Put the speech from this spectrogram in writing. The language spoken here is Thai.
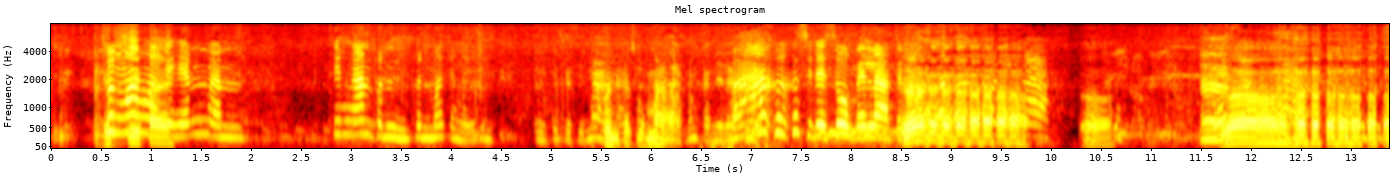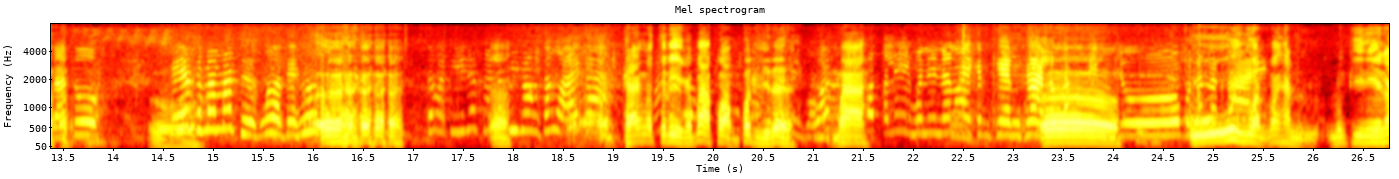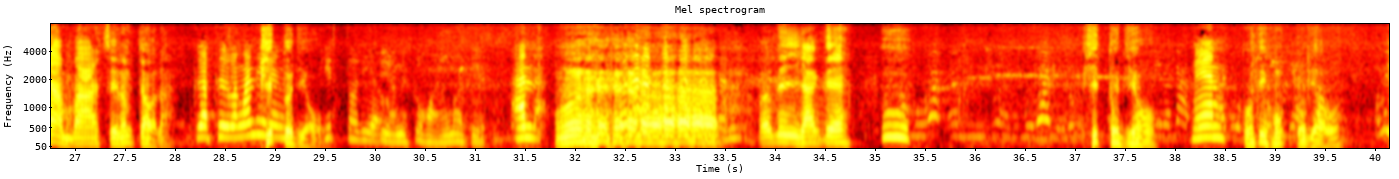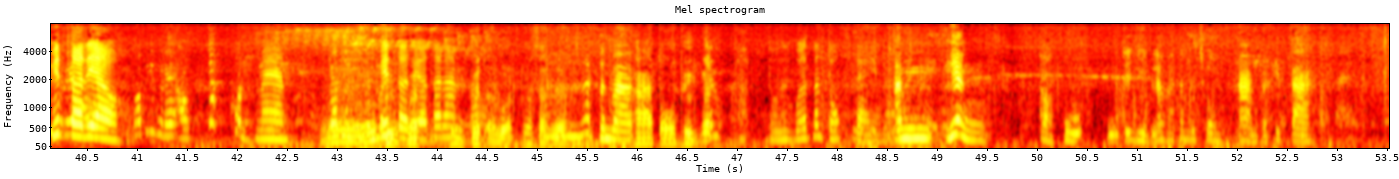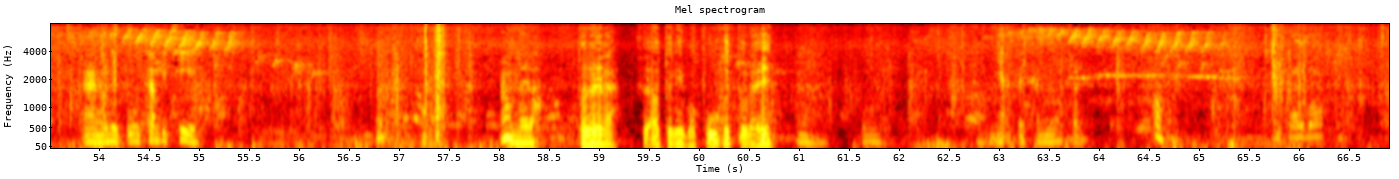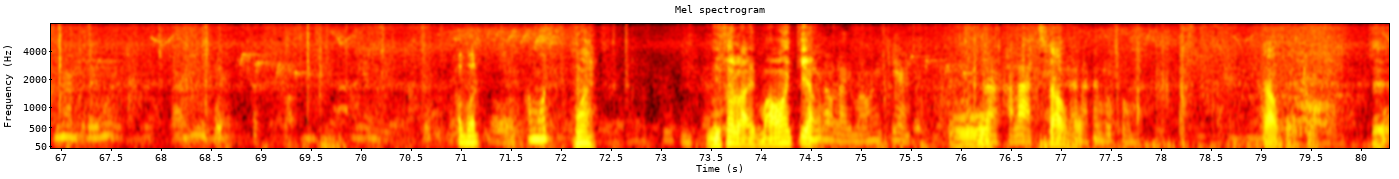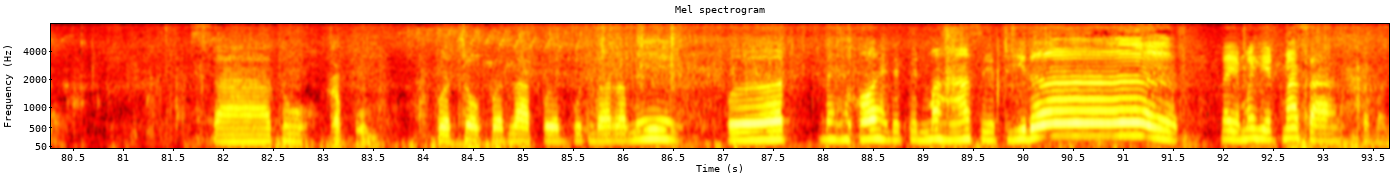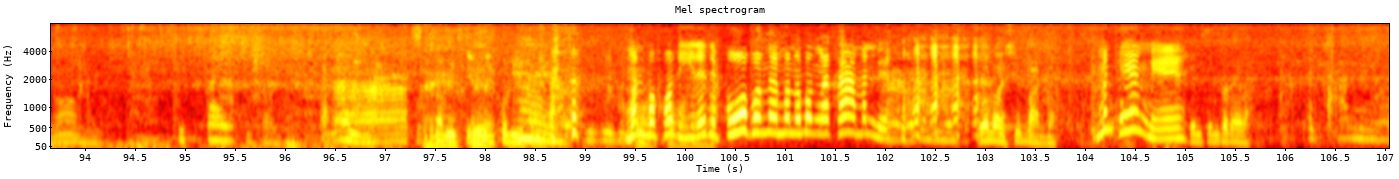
เพิ่ง FC มาไป ว่าจะเห็นมันทีมงานเพิ่นเพิ่นมาจังไหนเพิ่นเออเพิ่นก็สิมาเพิ่นก็สิมาหน้ำกันนี่แหละบ้าคือคือสิได้โชคได้ลาบจังเอได๋อเออเอเอออสาธุเออแม่จะมามาถึกมื้อแต่ฮึเออ สวัสดีนะคะเออ พี่น้องทั้งหลายค่ะแพงลอตเตอรี่กับมาพร้อมพอดีเลยมาลอต แคนๆค่ะเอแล้วอมันเต็มอยู่บนธนาอุ้ยคารงวดว่าหันลุงพี่นี่น้ำว่าซื้อน้ำเจ้าน่ะ เกือบถึงรางวัลที่ผิดหนึ่งตัวเดียวผิดตัวเดียวอีกอย่างหนึงคือหอยออกมาสิอันเออมันมีอีกอย่างเดียวผิดตัวเดียว แมนตัวที่หกตัวเดียวผิดตัวเดียวว่าพี่บ่ได้เอาจักคนแมนผิดตัวเดียวเท่านั้น ถือเบิดเอารวดว่าซั่นเลยเพิ่นว่าหาโตถึงเบิดตัวเบิร์ดนั่นตกใจนะอันเลี้ยง อ๋อปู่ปู่จะหยิบแล้วค่ะท่านผู้ชมห้ามกระพริบตา อ่ามันนี่ปู่ทำพิธีเลยล่ะตัวใดล่ะสิเอาตัวนี้บ่ปูขึ้นตัวใดเนี่ยไปทางโน้นก่อนเอาเบิดเอาหมดห้วยมีเท่าไหร่เมาให้เกลี้ยง เท่าไหร่เมาให้เกลี้ยงโอ้ นาคาราชเก้าแล้วนะท่านผู้ชม เก้าหกบอกเจ๊สาธุ ครับผมเปิดโชคเปิดลาภเปิดบุญบารมี เปิดได้ให้ก็ให้ได้เป็นมหาเศรษฐีเด้อได้มาเฮ็ดมาสร้างกับใบน้องคิดไปใส่เรามีเตรียมเลยพอดีจังมันบ่พอดีเลยเด้ปูเบิ่งได้มันเอาเบิ่งราคามันเนี่ยว่าร้อยสิบบาทบ่มันแพงแหมเป็นเป็นเท่าไหรล่ะ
